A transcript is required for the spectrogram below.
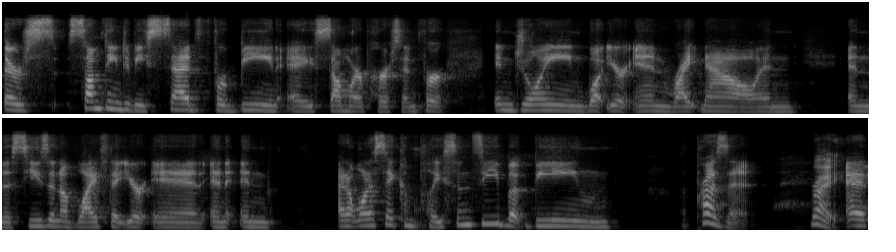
there's something to be said for being a somewhere person for enjoying what you're in right now and and the season of life that you're in and and I don't want to say complacency, but being present. Right. And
